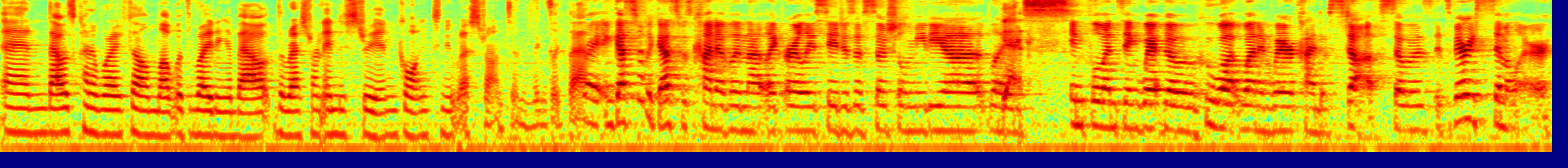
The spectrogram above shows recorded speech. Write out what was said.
and that was kind of where I fell in love with writing about the restaurant industry and going to new restaurants and things like that. Right, and Guest of a Guest was kind of in that like early stages of social media, like Yes. influencing where the who, what, when, and where kind of stuff. So it was, it's very similar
